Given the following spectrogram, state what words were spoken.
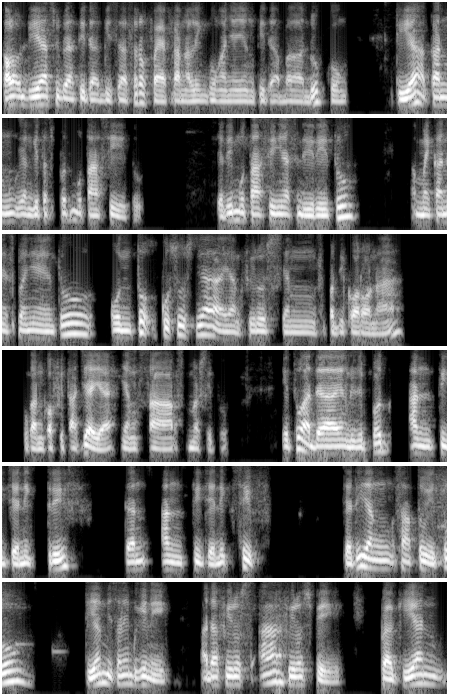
Kalau dia sudah tidak bisa survive karena lingkungannya yang tidak mendukung, dia akan yang kita sebut mutasi itu. Jadi mutasinya sendiri itu mekanismenya itu untuk khususnya yang virus yang seperti corona, bukan COVID aja ya, yang SARS, MERS itu, itu ada yang disebut antigenic drift dan antigenic shift. Jadi yang satu itu dia misalnya begini, ada virus A, virus B. Bagian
